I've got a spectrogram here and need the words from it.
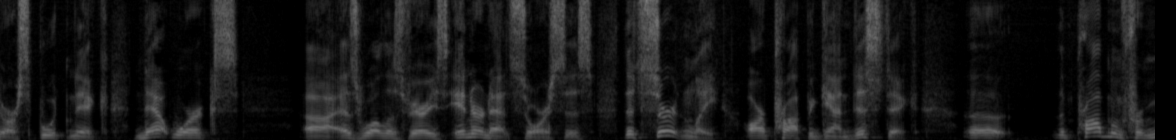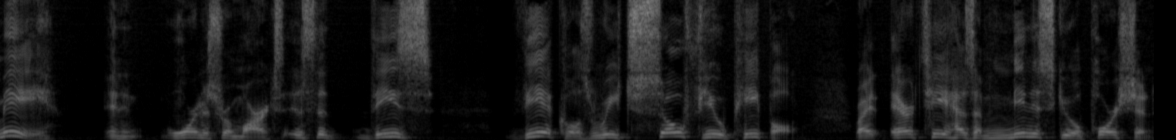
or Sputnik networks, uh, as well as various internet sources that certainly are propagandistic. Uh, the problem for me in Warner's remarks is that these vehicles reach so few people, right? RT has a minuscule portion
